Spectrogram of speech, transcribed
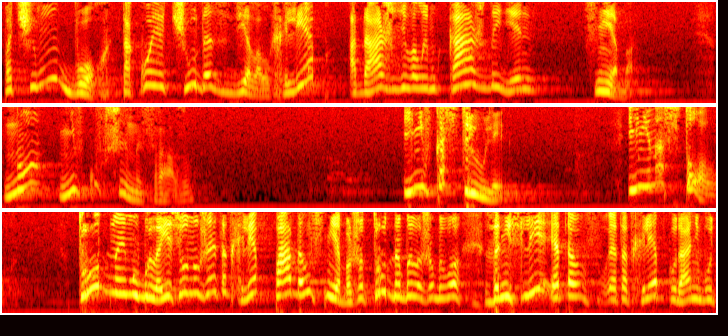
Почему Бог такое чудо сделал? Хлеб одаждивал им каждый день с неба. Но не в кувшины сразу. И не в кастрюле. И не на стол – Трудно ему было, если он уже этот хлеб падал с неба, что трудно было, чтобы его занесли это, этот хлеб куда-нибудь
